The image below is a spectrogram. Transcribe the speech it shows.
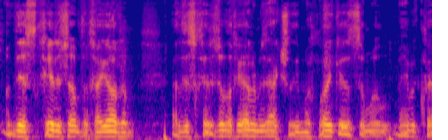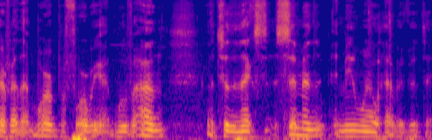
this chiddush of the Chayei Adam. Uh, this chiddush of the Chayei Adam is actually machloikas, and we'll maybe clarify that more before we move on to the next siman. And meanwhile, have a good day.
